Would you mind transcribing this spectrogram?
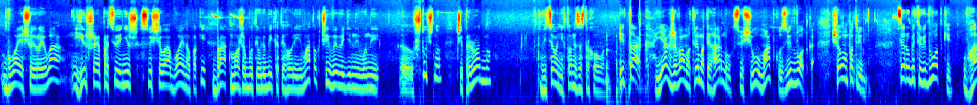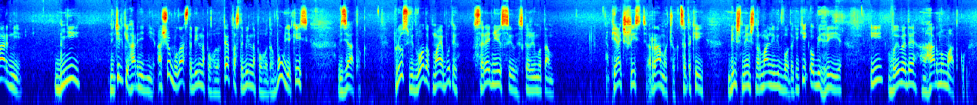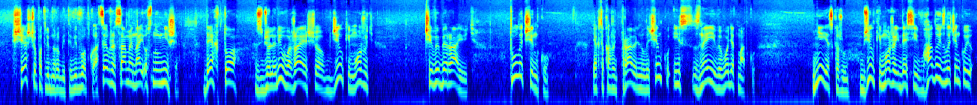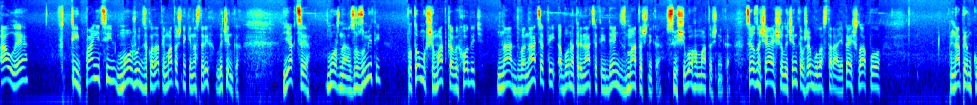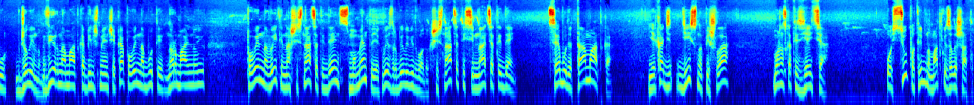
Буває, що і ройова гірше працює, ніж свіщова, а буває навпаки. Брак може бути в будь-якій категорії маток, чи виведені вони е, штучно, чи природно. Від цього ніхто не застрахований. І так, як же вам отримати гарну свіщову матку з відводка? Що вам потрібно? Це робити відводки в гарні дні, не тільки гарні дні, а щоб була стабільна погода, тепла стабільна погода, був якийсь взяток. Плюс відводок має бути середньої сили, скажімо там 5-6 рамочок. Це такий більш-менш нормальний відводок, який обігріє і виведе гарну матку. Ще що потрібно робити відводку, а це вже саме найосновніше. Дехто з бджолярів вважає, що бджілки можуть чи вибирають ту личинку, як то кажуть, правильну личинку, і з неї виводять матку. Ні, я скажу, бджілки може і десь і вгадують з личинкою, але в тій паніці можуть закладати маточники на старих личинках. Як це можна зрозуміти? По тому, що матка виходить на 12 або на 13 день з маточника, з свіщового маточника. Це означає, що личинка вже була стара, яка йшла по напрямку бджолином. Вірна матка, більш-менш, яка повинна бути нормальною, повинна вийти на 16-й день з моменту, як ви зробили відводок. 16-17 день. Це буде та матка, яка дійсно пішла, можна сказати, з яйця. Ось цю потрібно маткою залишати.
